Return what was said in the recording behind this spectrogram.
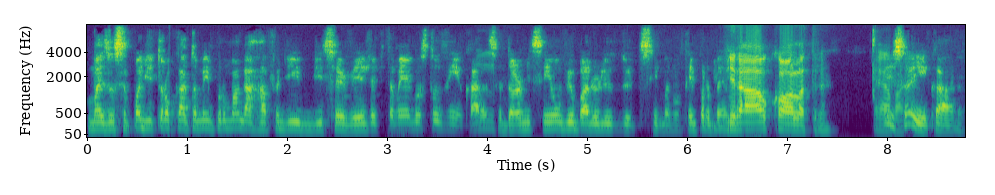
Mas você pode trocar também por uma garrafa de, de cerveja, que também é gostosinho, cara. Hum. Você dorme sem ouvir o barulho do de cima, não tem problema. Virar alcoólatra. É, isso vai. aí, cara.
